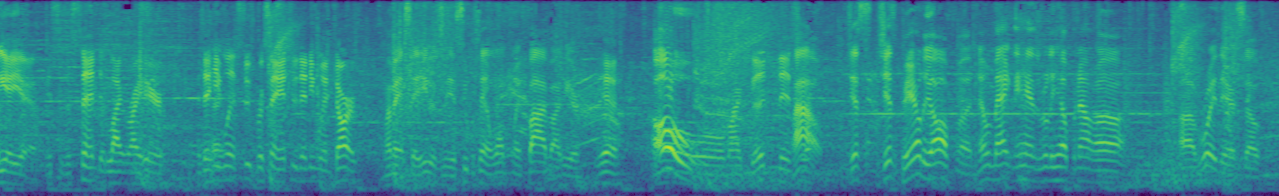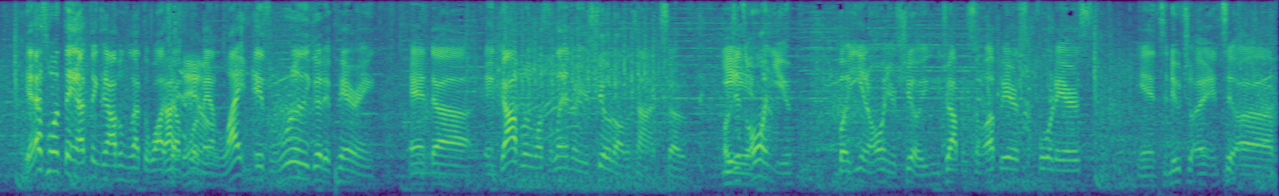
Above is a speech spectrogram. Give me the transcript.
yeah, yeah. This is Ascended Light right here. And then he went Super Saiyan 2, then he went Dark. My man said he was a Super Saiyan 1.5 out here. Yeah. Oh! oh my goodness. Wow, just just barely off. Uh, no Magnet Hands really helping out uh, uh, Roy there. So, yeah, that's one thing I think Goblin will have to watch out for, man. Light is really good at parrying, and uh, and Goblin wants to land on your shield all the time. So, or just on you, but you know, on your shield. You can drop in some up airs, some forward airs, into neutral, uh, into uh,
